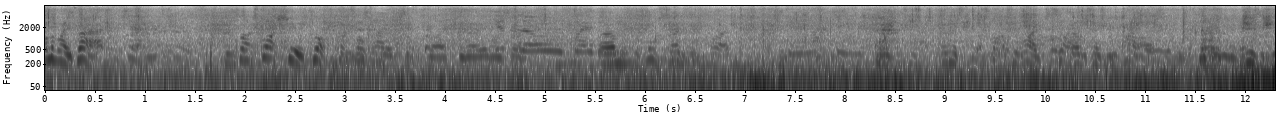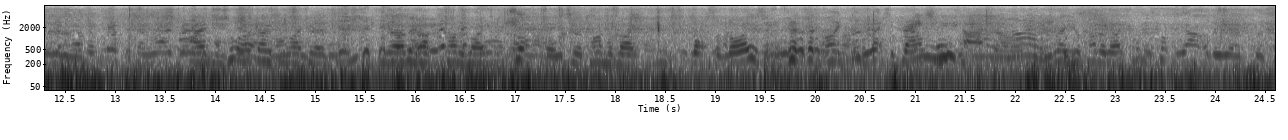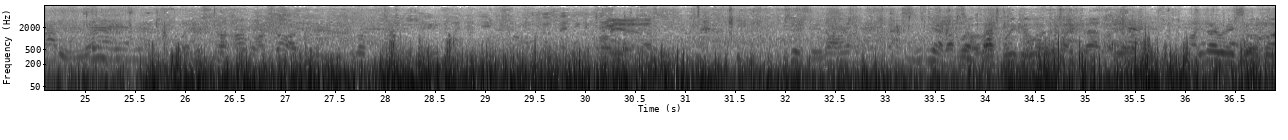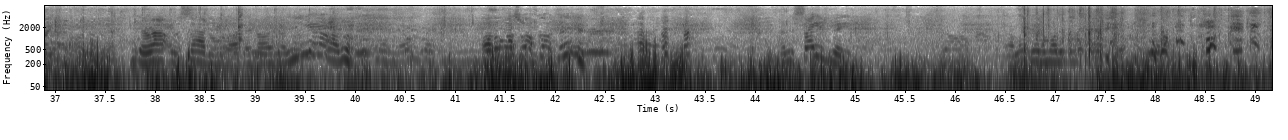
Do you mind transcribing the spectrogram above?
On the way back, it's like quite sheer drop. Know. Um, it's, and you sort of go from like a, you know, I mean, like a kind of like drop thing to a kind of like lots of noise and lots of bouncing. Where you're kind of like coming out of the, uh, the saddle, you know? But it's like, oh my god. Oh yeah, that's, Seriously, no, well, that's yeah. You know, it's sort of like they're out the saddle, like yeah. I thought that's what I've got to do, and it saved me.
